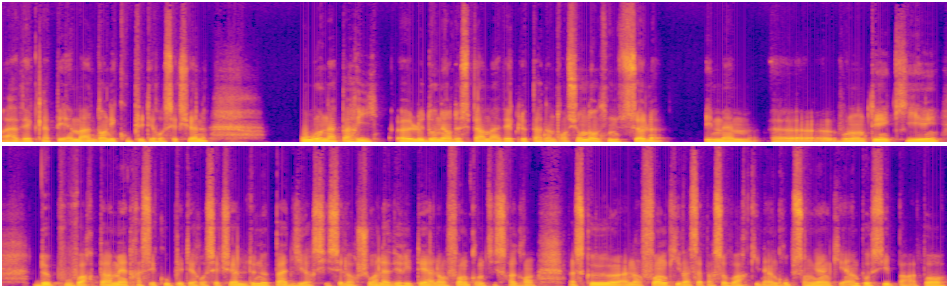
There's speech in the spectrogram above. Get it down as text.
avec la PMA dans les couples hétérosexuels où on apparie euh, le donneur de sperme avec le père d'intention dans une seule et même euh, volonté qui est de pouvoir permettre à ces couples hétérosexuels de ne pas dire, si c'est leur choix, la vérité à l'enfant quand il sera grand. Parce que euh, enfant qui va s'apercevoir qu'il a un groupe sanguin qui est impossible par rapport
